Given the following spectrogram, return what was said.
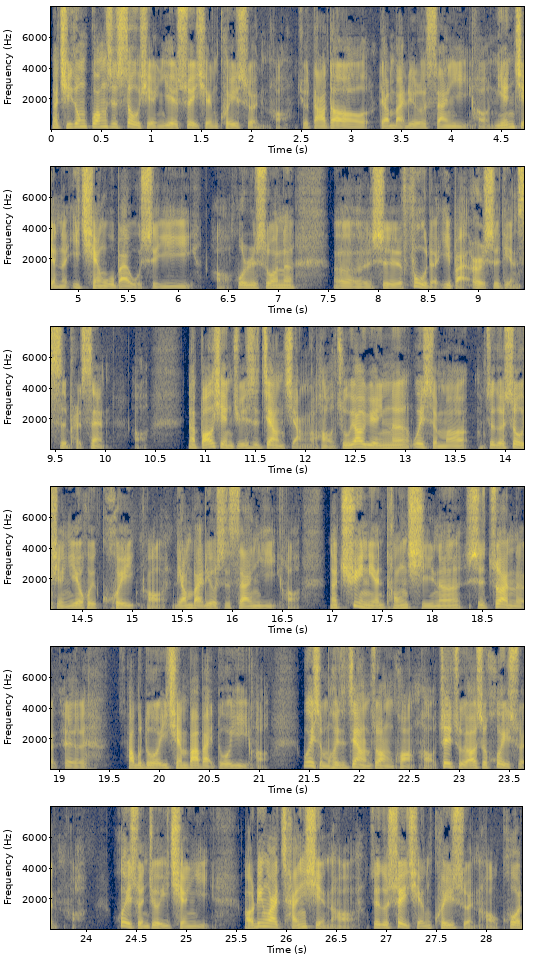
那其中光是寿险业税前亏损，哈，就达到两百六十三亿，哈，年减了一千五百五十一亿。好，或者说呢，呃，是负的一百二十点四 percent。好，那保险局是这样讲了哈，主要原因呢，为什么这个寿险业会亏？好，两百六十三亿。好，那去年同期呢是赚了呃差不多一千八百多亿。哈，为什么会是这样状况？好，最主要是汇损。哈，汇损就一千亿。好，另外产险哈，这个税前亏损哈扩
